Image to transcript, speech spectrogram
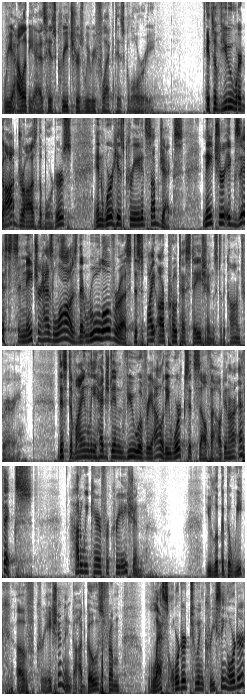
reality. As his creatures, we reflect his glory. It's a view where God draws the borders and we're his created subjects. Nature exists and nature has laws that rule over us despite our protestations to the contrary. This divinely hedged in view of reality works itself out in our ethics. How do we care for creation? You look at the week of creation, and God goes from less order to increasing order,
